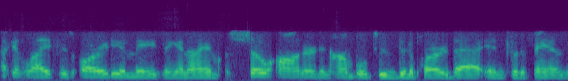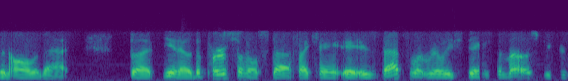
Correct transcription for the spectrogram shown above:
second life is already amazing and i am so honored and humbled to have been a part of that and for the fans and all of that but you know the personal stuff i can't is that's what really stings the most because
